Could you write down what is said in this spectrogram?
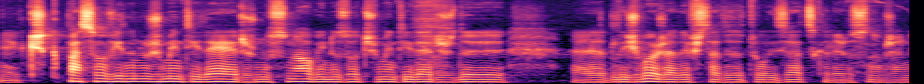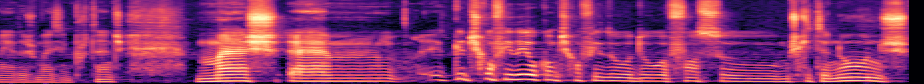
eh, que, que, passam a vida nos mentideiros, no Snob e nos outros mentideiros de, uh, de Lisboa, já deve estar desatualizado, se calhar o Snob já nem é dos mais importantes, mas um, desconfio dele, como desconfio do, do Afonso Mesquita Nunes,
